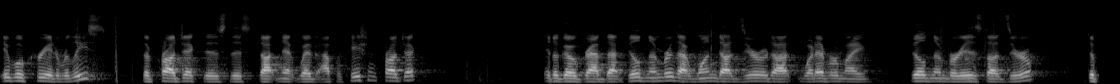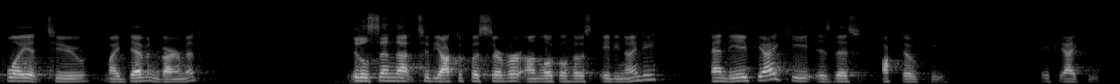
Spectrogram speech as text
It will create a release. The project is this .NET Web Application project. It'll go grab that build number, that 1.0. whatever my build number is, .0, deploy it to my dev environment. It'll send that to the Octopus server on localhost 8090, and the API key is this octo key, API key.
